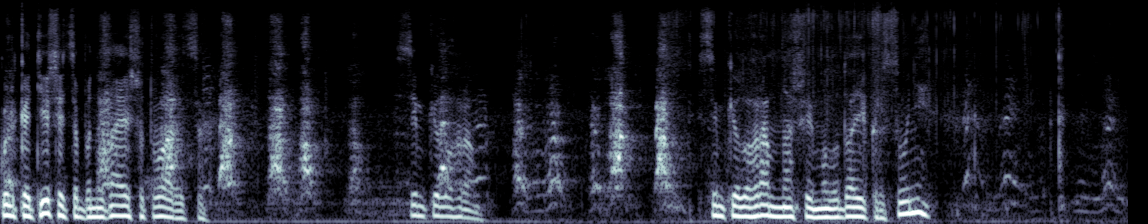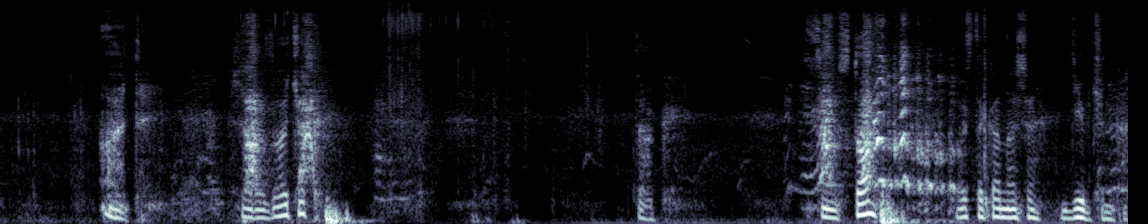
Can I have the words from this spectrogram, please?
Кулька тішиться, бо не знає, що твориться. 7 кілограм. 7 кілограм нашої молодої красуні. От. Ще разочок. Так. 700. Ось така наша дівчинка.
